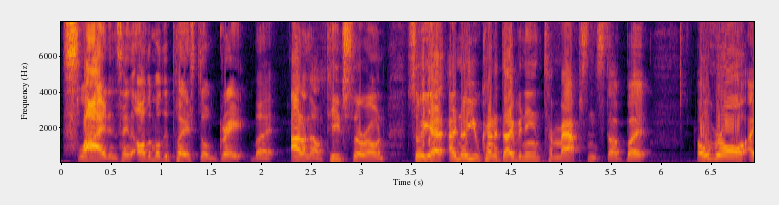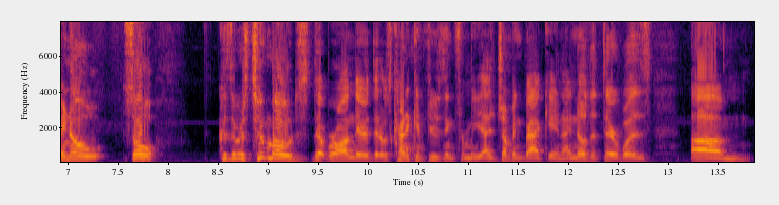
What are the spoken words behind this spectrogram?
slide and saying, "Oh, the multiplayer is still great," but I don't know, teach their own. So yeah, I know you kind of diving into maps and stuff, but overall, I know so because there was two modes that were on there that was kind of confusing for me. I jumping back in, I know that there was um,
